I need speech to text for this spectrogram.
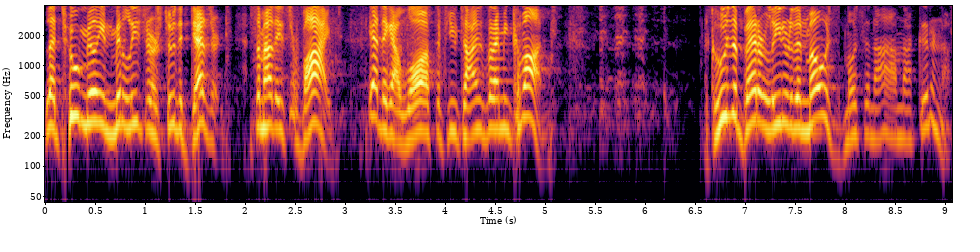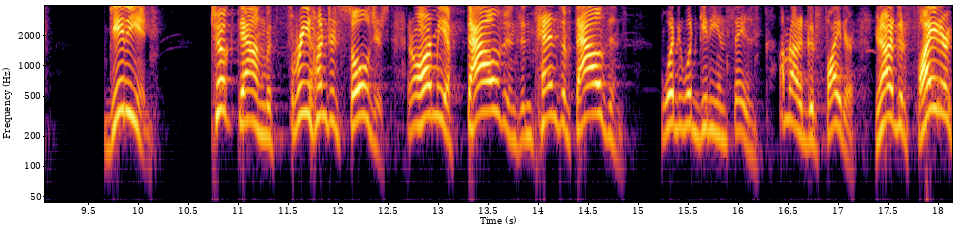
Led two million Middle Easterners through the desert. Somehow they survived. Yeah, they got lost a few times, but I mean, come on. Like, who's a better leader than Moses? Moses said, nah, I'm not good enough. Gideon took down with 300 soldiers, an army of thousands and tens of thousands. What did Gideon say? I'm not a good fighter. You're not a good fighter?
